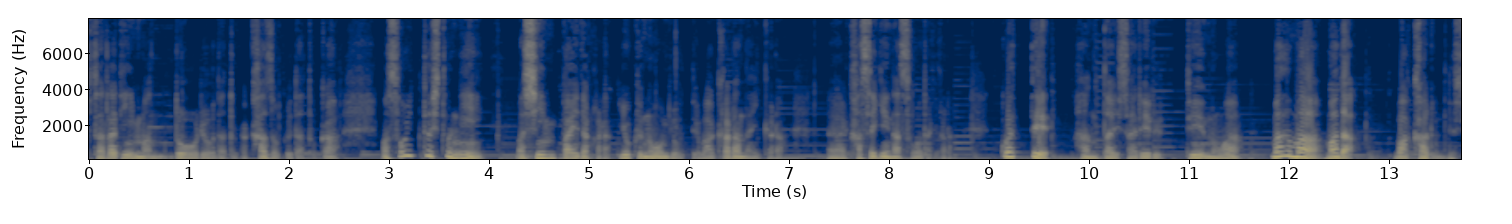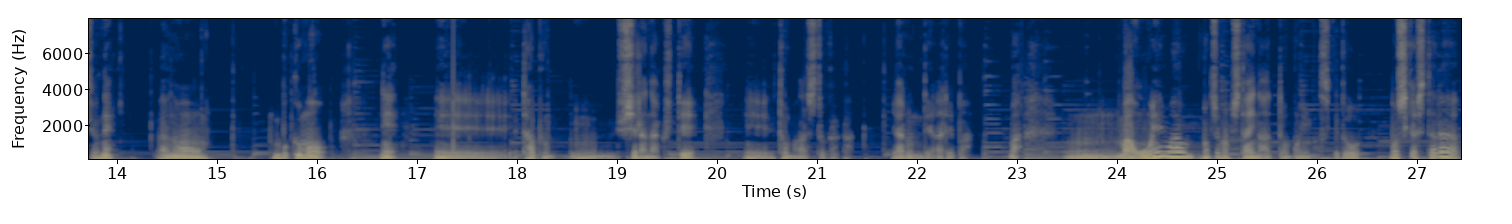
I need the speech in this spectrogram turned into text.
サラリーマンの同僚だとか家族だとか、まあ、そういった人に、まあ、心配だから、よく農業ってわからないから、稼げなそうだから、こうやって反対されるっていうのは、まあまあ、まだわかるんですよね。あの、僕もね、えー、多分、うん、知らなくて、えー、友達とかがやるんであれば、まあ、うん、まあ応援はもちろんしたいなと思いますけど、もしかしたら、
